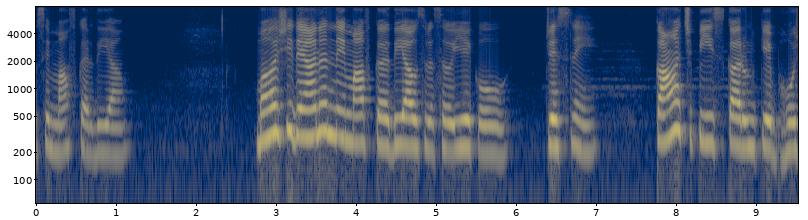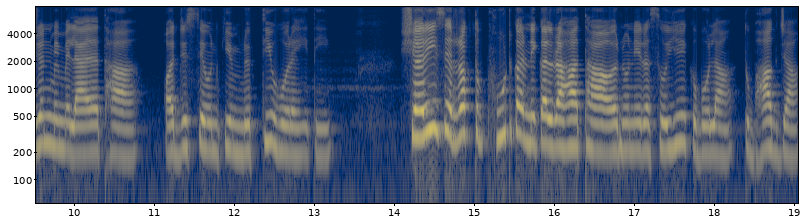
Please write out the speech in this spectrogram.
उसे माफ़ कर दिया। महर्षि दयानंद ने माफ़ कर दिया उस रसोइये को, जिसने कांच पीस कर उनके भोजन में मिलाया था और जिससे उनकी मृत्यु हो रही थी। शरीर से रक्त फूट कर निकल रहा था और उन्होंने रसोइये को बोला, तू भाग जा,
